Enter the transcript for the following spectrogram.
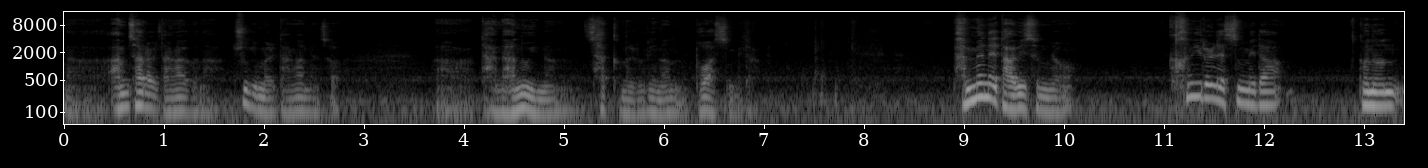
아, 암살을 당하거나 죽임을 당하면서 어, 다 나누이는 사건을 우리는 보았습니다. 반면에 다윗은요 큰 일을 했습니다. 그는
